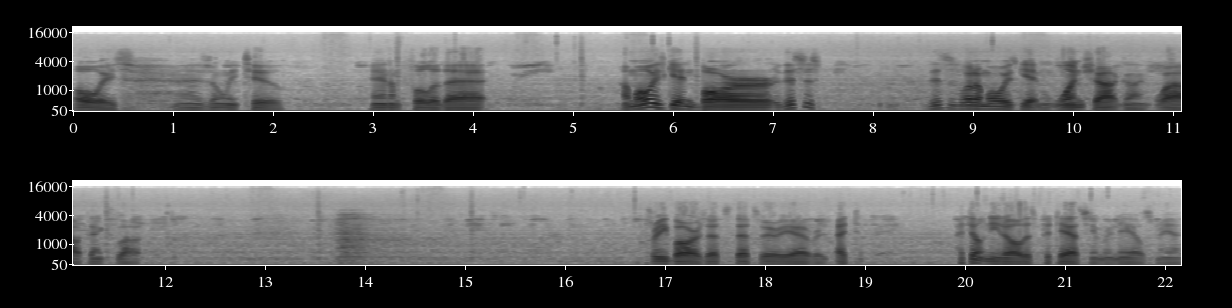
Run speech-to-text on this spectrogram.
Always. There's only two. And I'm full of that. I'm always getting bar... This is... This is what I'm always getting. One shotgun. Wow, thanks a lot. Three bars. That's that's very average. I t I don't need all this potassium or nails, man.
